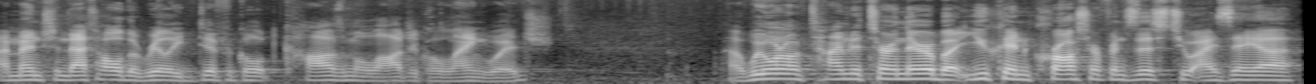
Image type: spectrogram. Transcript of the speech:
I mentioned that's all the really difficult cosmological language. Uh, we won't have time to turn there, but you can cross reference this to Isaiah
